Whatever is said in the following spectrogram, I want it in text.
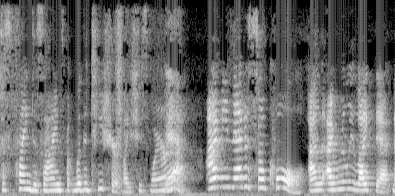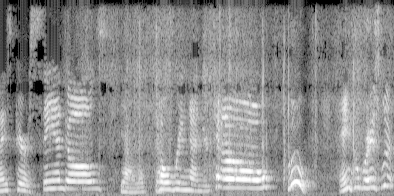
just plain designs, but with a T-shirt like she's wearing. Yeah. I mean, that is so cool. I, I really like that. Nice pair of sandals, Yeah, that's, toe that's ring on your toe. Woo! Ankle bracelet.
